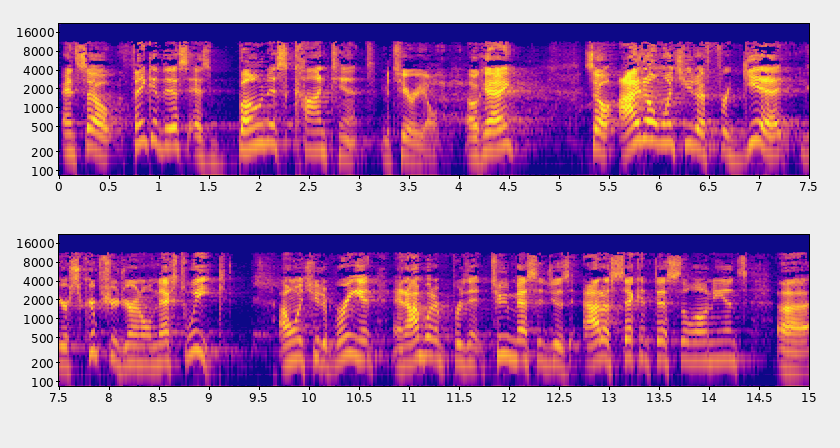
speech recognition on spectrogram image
And so think of this as bonus content material, okay? So I don't want you to forget your scripture journal next week. I want you to bring it, and I'm going to present two messages out of Second Thessalonians. Uh,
